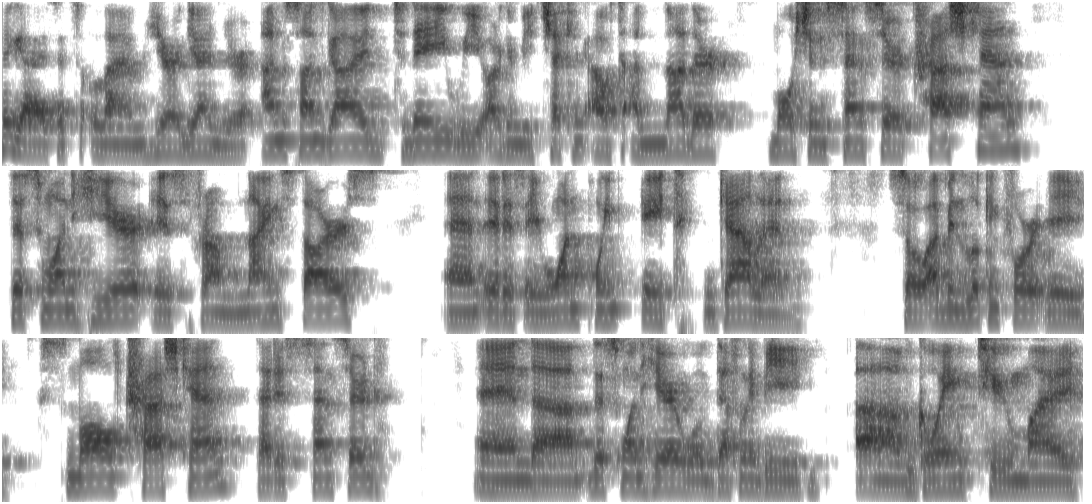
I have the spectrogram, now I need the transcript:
Hey guys, it's Lam here again, your Amazon guide. Today we are going to be checking out another motion sensor trash can. This one here is from Ninestars and it is a 1.8 gallon. So I've been looking for a small trash can that is censored and uh, this one here will definitely be uh, going to my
